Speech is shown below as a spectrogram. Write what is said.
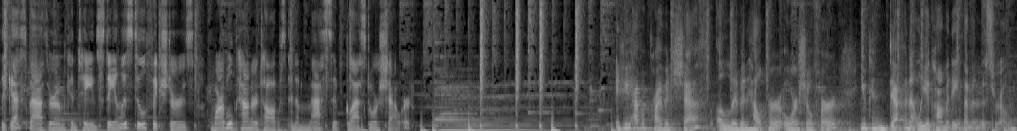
The guest bathroom contains stainless steel fixtures, marble countertops, and a massive glass door shower. If you have a private chef, a live-in helper, or chauffeur, you can definitely accommodate them in this room.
